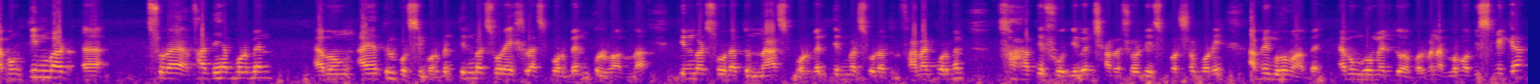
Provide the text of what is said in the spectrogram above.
এবং তিনবার সুরা ফাতিহা পড়বেন এবং আয়াতুল কুরসি পড়বেন। তিনবার সূরা ইখলাস পড়বেন, কুল আল্লাহ তিনবার সূরাতুল নাস পড়বেন, তিনবার সূরাতুল ফালাক পড়বেন, ফাহাতে ফু দিবেন, সারা শরীরে স্পর্শ করে আপনি ঘুমাবেন এবং ঘুমের দোয়া পড়বেন। আল্লাহ বিসমিকা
